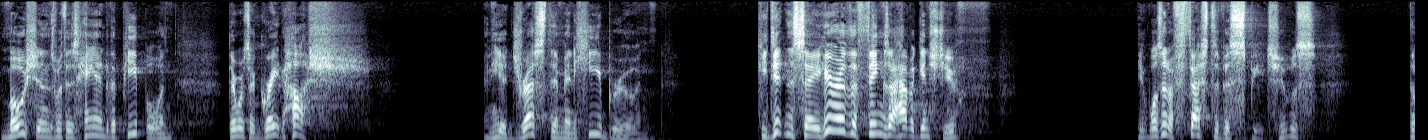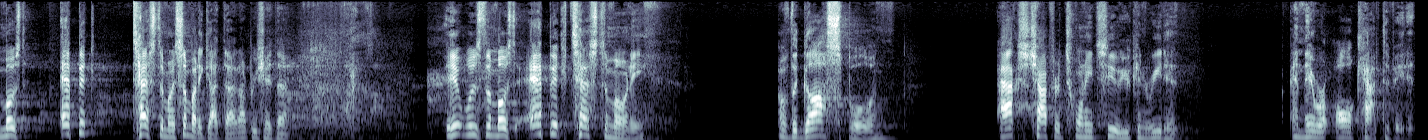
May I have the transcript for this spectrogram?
motions with his hand to the people, and there was a great hush. And he addressed them in Hebrew, and he didn't say, Here are the things I have against you. It wasn't a Festivus speech, it was the most epic testimony. Somebody got that, I appreciate that. It was the most epic testimony of the gospel. Acts chapter 22, you can read it. And they were all captivated.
